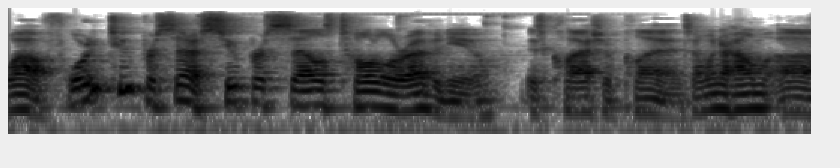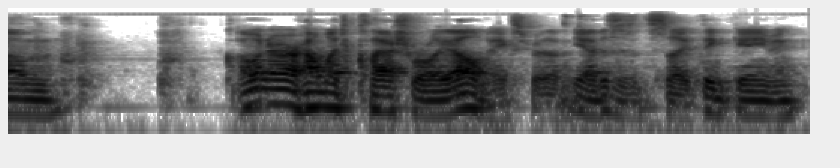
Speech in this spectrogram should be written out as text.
Wow, 42% of Supercell's total revenue is Clash of Clans. I wonder how um I wonder how much Clash Royale makes for them. Yeah, this is the site, Think Gaming.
